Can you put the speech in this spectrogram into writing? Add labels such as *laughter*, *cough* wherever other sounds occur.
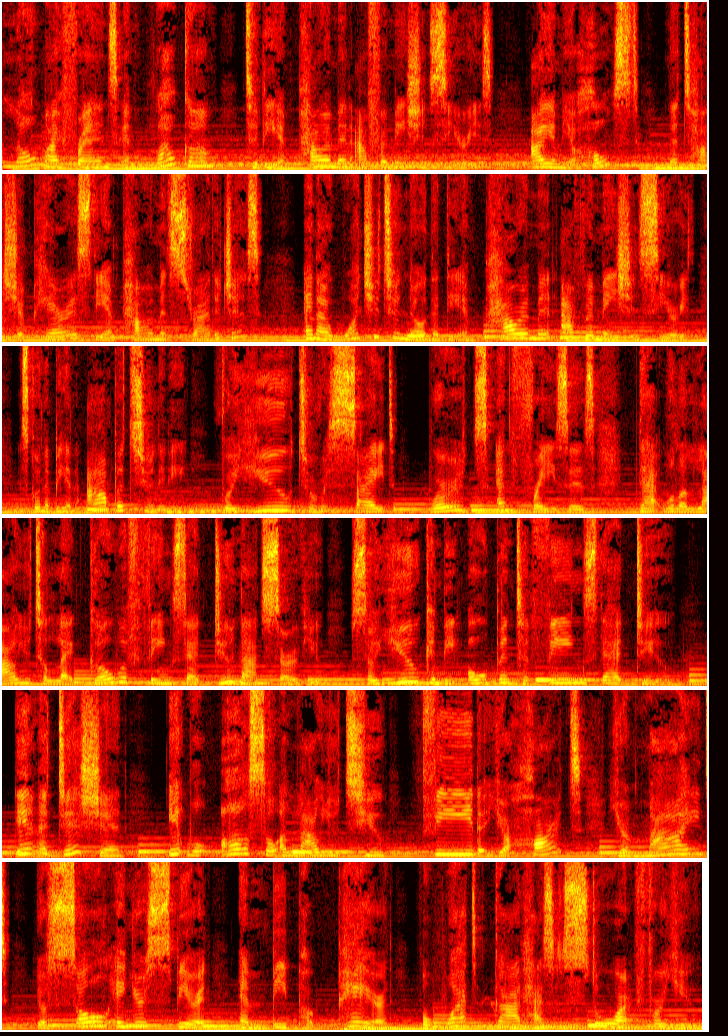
Hello, my friends, and welcome to the Empowerment Affirmation Series. I am your host, Natasha Paris, the Empowerment Strategist, and I want you to know that the Empowerment Affirmation Series is going to be an opportunity for you to recite words and phrases that will allow you to let go of things that do not serve you so you can be open to things that do. In addition, it will also allow you to feed your heart, your mind, your soul, and your spirit and be prepared for what God has in store for you.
